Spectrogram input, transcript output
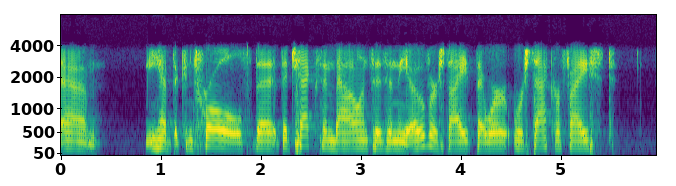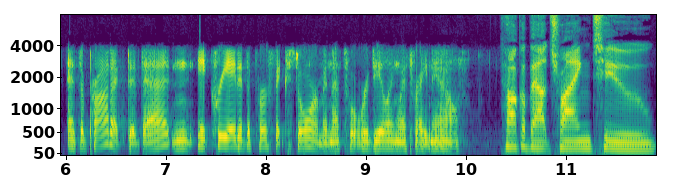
um, you have the controls, the the checks and balances, and the oversight that were were sacrificed as a product of that, and it created the perfect storm, and that's what we're dealing with right now. Talk about trying to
